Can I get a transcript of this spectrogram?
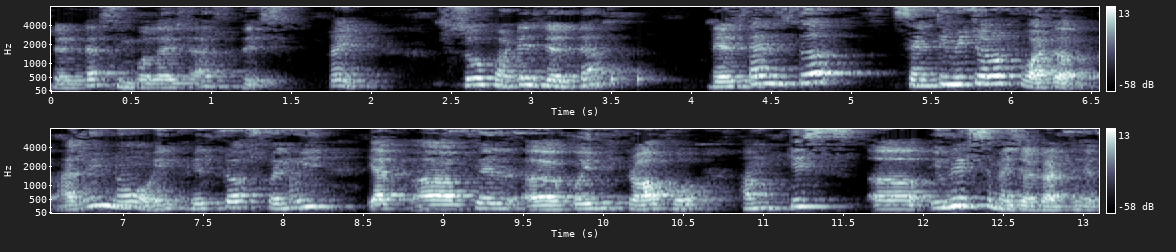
Delta symbolized as this, right? So what is delta? Delta is the centimeter of water As we know in field crops, when we या फिर कोई भी क्रॉप हो हम किस यूनिट से मेजर करते हैं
